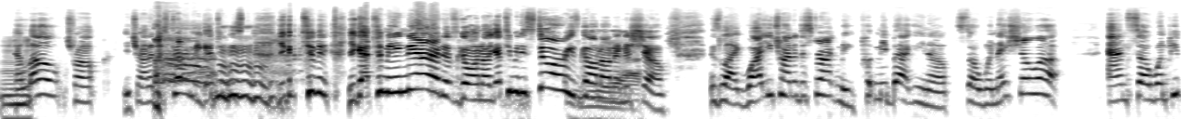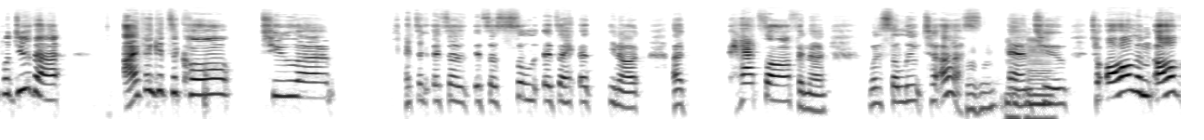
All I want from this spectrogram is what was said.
Mhm. Hello, Trump. You trying to distract me? You got, too many, you got too many. You got too many narratives going on. You got too many stories going on in the show. It's like, why are you trying to distract me? Put me back. You know. So when they show up, and so when people do that, I think it's a call to. Uh, it's a. It's a. It's a. It's a. a you know. A hats off and a. What a salute to us Mhm. and Mhm. to to all them all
